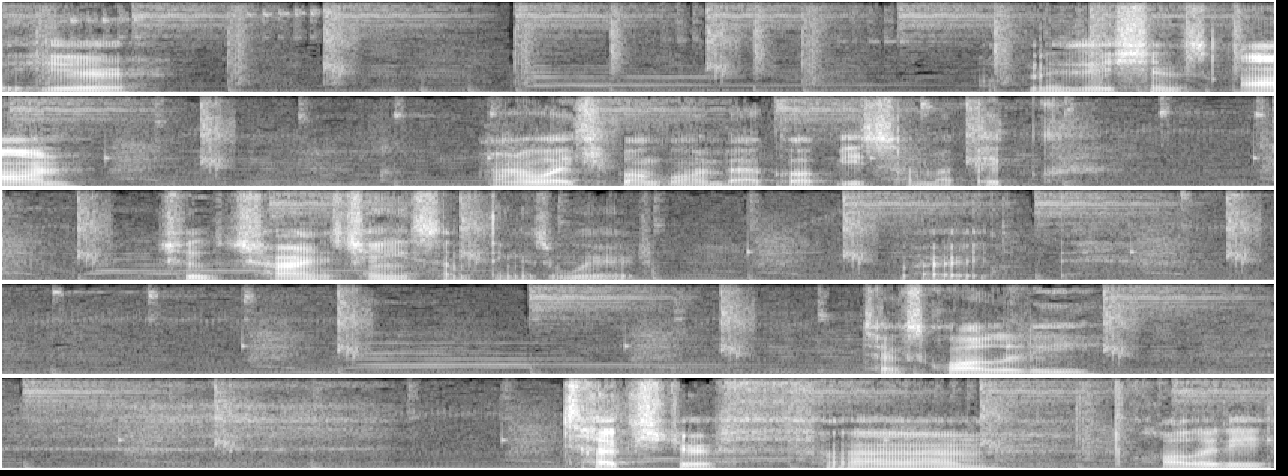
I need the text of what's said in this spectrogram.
right here. Optimizations on. I don't know why I keep on going back up each time I pick choose trying to change something is weird. All right. Text quality. Texture um quality.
